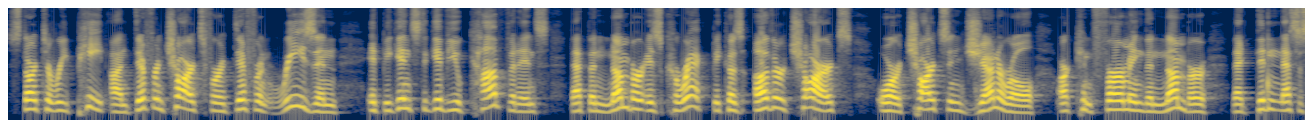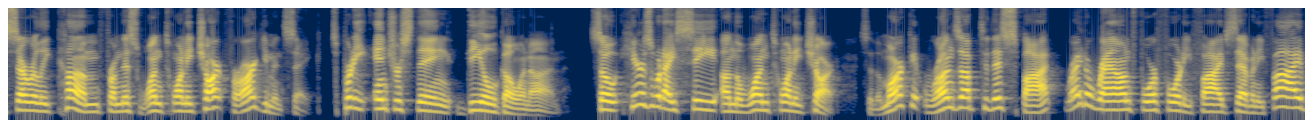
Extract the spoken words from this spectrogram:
start to repeat on different charts for a different reason, it begins to give you confidence that the number is correct because other charts or charts in general are confirming the number that didn't necessarily come from this 120 chart for argument's sake. It's a pretty interesting deal going on. So here's what I see on the 120 chart. So the market runs up to this spot right around 445.75,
